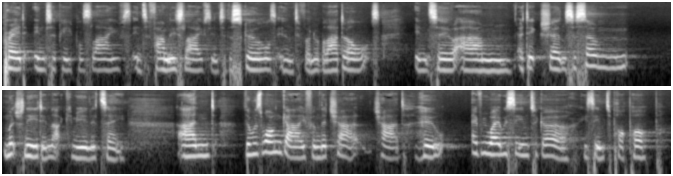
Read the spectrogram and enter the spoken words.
prayed into people's lives, into families' lives, into the schools, into vulnerable adults, into um, addictions. There's so m- much need in that community. And there was one guy from the Chad, Chad who, everywhere we seemed to go, he seemed to pop up.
